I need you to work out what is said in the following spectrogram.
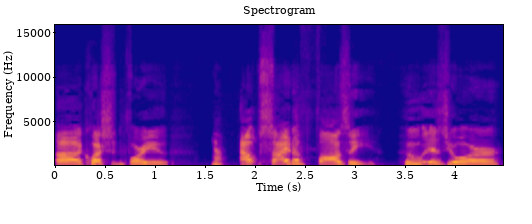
uh, question for you. Yeah. Outside of Fozzy, who is your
